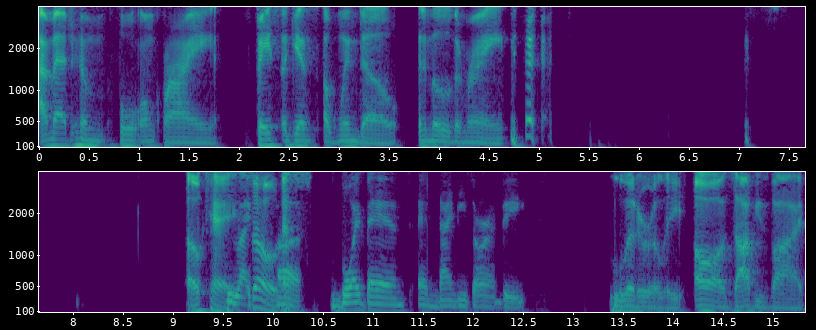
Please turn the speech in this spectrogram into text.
I imagine him full on crying, face against a window in the middle of the rain. okay, like, so uh, that's Boy bands and '90s R&B. literally oh Zabi's vibe.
